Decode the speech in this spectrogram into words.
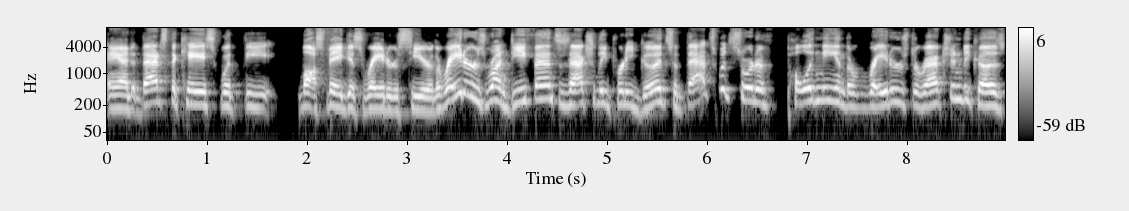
And that's the case with the Las Vegas Raiders here. The Raiders' run defense is actually pretty good. So that's what's sort of pulling me in the Raiders' direction because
